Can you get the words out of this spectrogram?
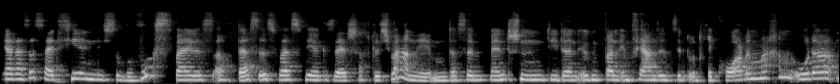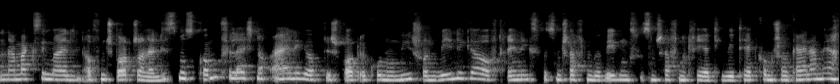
Ja, das ist halt vielen nicht so bewusst, weil es auch das ist, was wir gesellschaftlich wahrnehmen. Das sind Menschen, die dann irgendwann im Fernsehen sind und Rekorde machen oder na maximal auf den Sportjournalismus kommen vielleicht noch einige, auf die Sportökonomie schon weniger, auf Trainingswissenschaften, Bewegungswissenschaften, Kreativität kommt schon keiner mehr.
